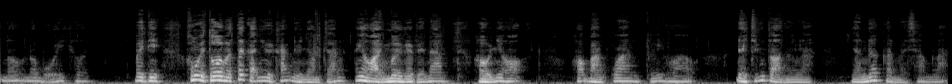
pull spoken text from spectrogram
nó nó bổ ích hơn. Vậy thì không phải tôi mà tất cả những người khác đều nhàm chán. Anh hỏi 10 người Việt Nam hầu như họ họ bàng quan với hoa hậu để chứng tỏ rằng là nhà nước cần phải xem lại.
